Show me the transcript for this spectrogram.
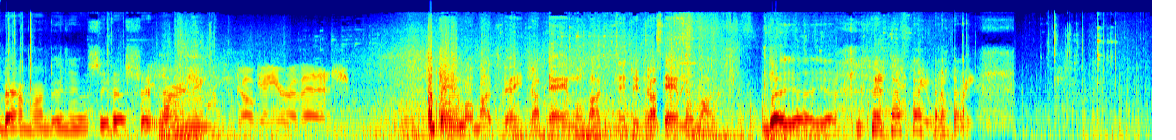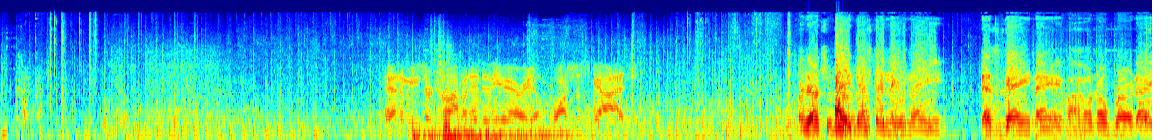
damn, I didn't even see that shit going on. Go get your revenge. Drop that ammo box, man. Drop that ammo box, Ninja. Drop that ammo box. Yeah, yeah, yeah. Enemies are dropping into the area. Watch the skies. I got you, bro. Hey, that's that nigga name. That's gang name. I don't know, bro. That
